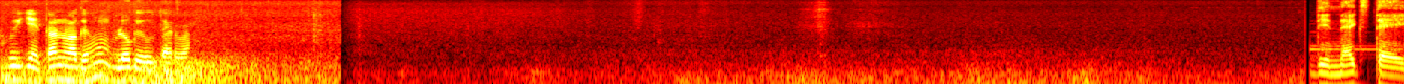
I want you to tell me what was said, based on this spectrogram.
ફૂઈ જાય ત્રણ વાગે હું બ્લોગે ઉતારવા? The next day.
